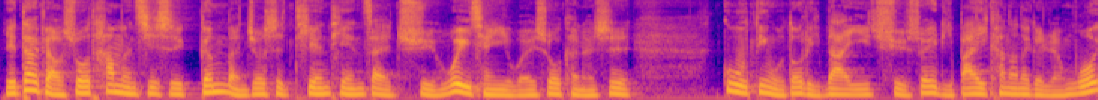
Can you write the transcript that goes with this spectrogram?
也代表说他们其实根本就是天天在去。我以前以为说可能是。固定我都礼拜一去，所以礼拜一看到那个人，我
